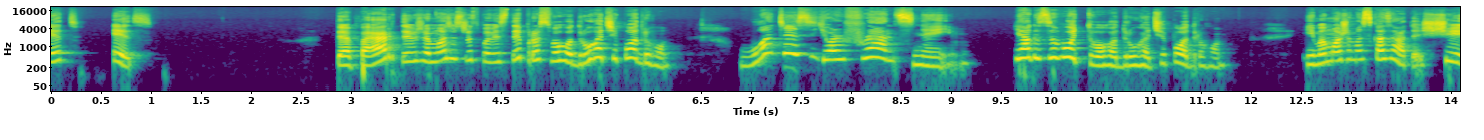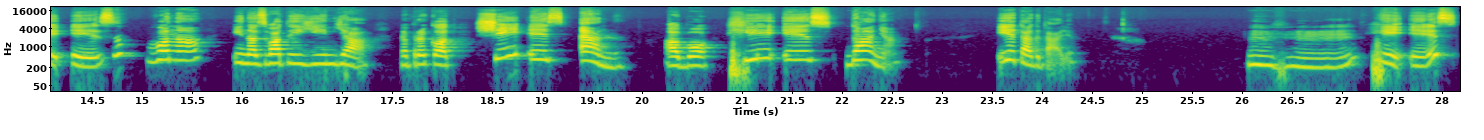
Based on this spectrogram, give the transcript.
it is. Тепер ти вже можеш розповісти про свого друга чи подругу. What is your friend's name? Як звуть твого друга чи подругу? І ми можемо сказати she is вона і назвати її ім'я. Наприклад, she is Anne або he is Даня. І так далі. Мгм. He is,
